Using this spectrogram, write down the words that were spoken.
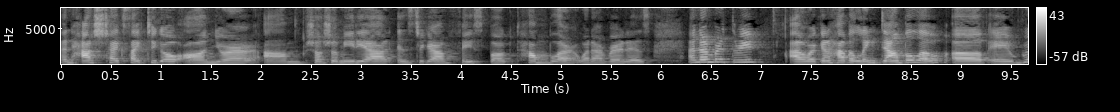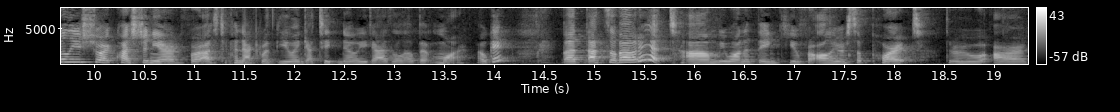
and hashtag Psych2Go on your um, social media, Instagram, Facebook, Tumblr, whatever it is. And number three, uh, we're going to have a link down below of a really short questionnaire for us to connect with you and get to know you guys a little bit more, okay? But that's about it. Um, we want to thank you for all your support through our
